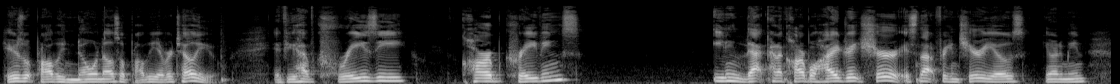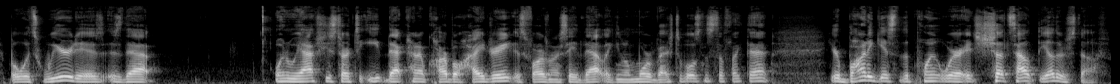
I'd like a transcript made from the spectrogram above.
here's what probably no one else will probably ever tell you. If you have crazy carb cravings, eating that kind of carbohydrate, sure, it's not freaking Cheerios, you know what I mean? But what's weird is is that when we actually start to eat that kind of carbohydrate, as far as when I say that, like you know, more vegetables and stuff like that, your body gets to the point where it shuts out the other stuff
